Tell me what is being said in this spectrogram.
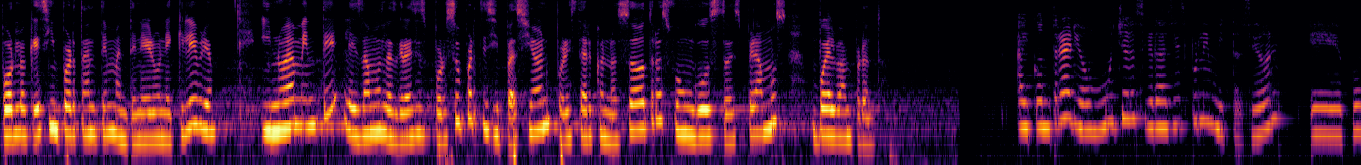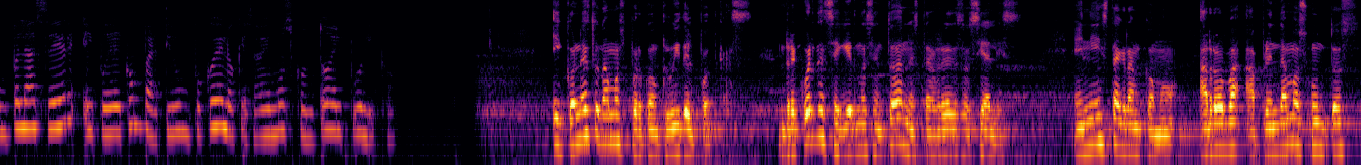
por lo que es importante mantener un equilibrio. Y nuevamente les damos las gracias por su participación, por estar con nosotros. Fue un gusto. Esperamos vuelvan pronto. Al contrario, muchas gracias por la invitación. Eh, fue un placer el poder compartir un poco de lo que sabemos con todo el público. Y con esto damos por concluido el podcast. Recuerden seguirnos en todas nuestras redes sociales. En Instagram como arroba aprendamos juntos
